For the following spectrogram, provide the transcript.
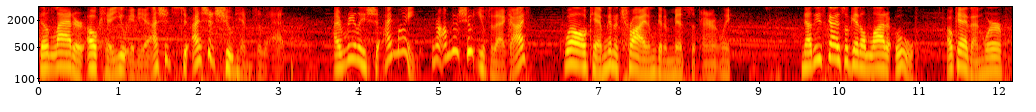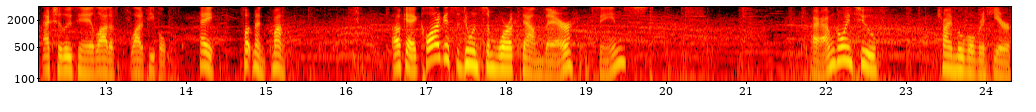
The ladder. Okay, you idiot. I should I should shoot him for that. I really should. I might. You know, I'm gonna shoot you for that guy. Well, okay, I'm gonna try and I'm gonna miss apparently. Now these guys will get a lot of. Ooh. Okay then, we're actually losing a lot of a lot of people. Hey, footman, come on. Okay, Klargus is doing some work down there. It seems. All right, I'm going to try and move over here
